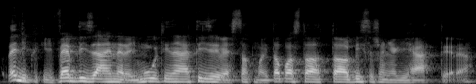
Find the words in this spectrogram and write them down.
Az egyikük egy webdesigner, egy multinál, 10 éves szakmai tapasztalattal, biztos anyagi háttérrel.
